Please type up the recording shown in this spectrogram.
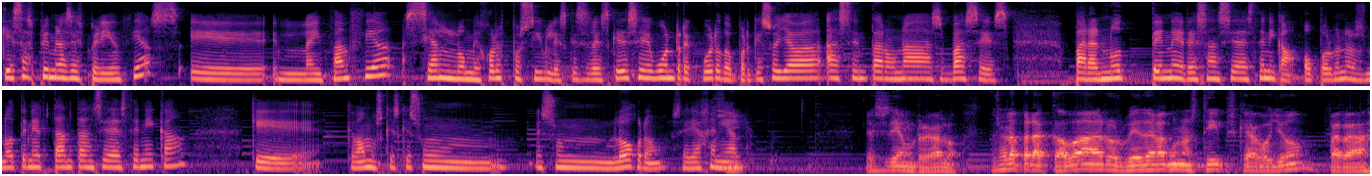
que esas primeras experiencias eh, en la infancia sean lo mejores posibles, que se les quede ese buen recuerdo, porque eso ya va a sentar unas bases para no tener esa ansiedad escénica, o por lo menos no tener tanta ansiedad escénica, que vamos, que es que es un, es un logro, sería genial. Ya sería un regalo. Pues ahora para acabar os voy a dar algunos tips que hago yo para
